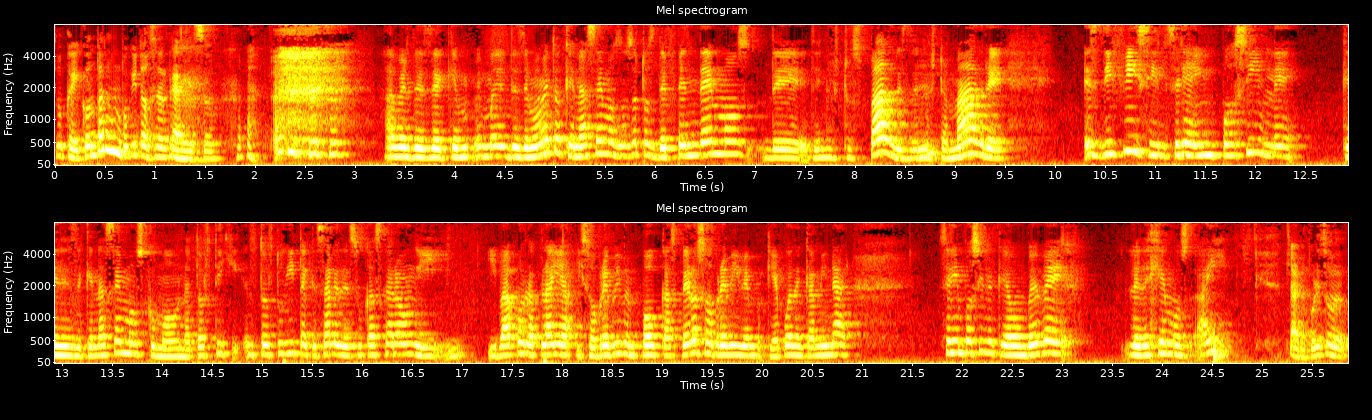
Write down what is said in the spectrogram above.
Ok, contanos un poquito acerca de eso. A ver, desde, que, desde el momento que nacemos nosotros dependemos de, de nuestros padres, de nuestra madre. Es difícil, sería imposible que desde que nacemos como una tortuguita que sale de su cascarón y, y va por la playa y sobreviven pocas, pero sobreviven porque ya pueden caminar. Sería imposible que a un bebé le dejemos ahí. Claro, por eso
